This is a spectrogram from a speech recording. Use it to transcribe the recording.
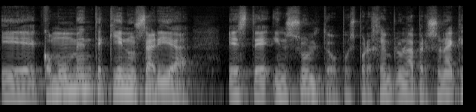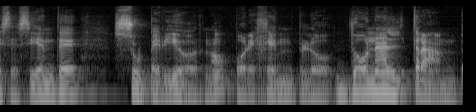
Eh, comúnmente, ¿quién usaría este insulto? Pues, por ejemplo, una persona que se siente superior, ¿no? Por ejemplo, Donald Trump.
